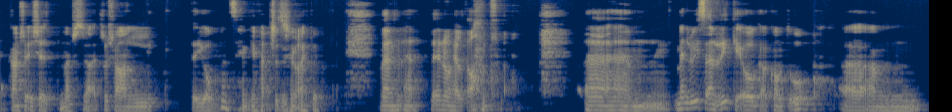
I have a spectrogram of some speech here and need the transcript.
ja, Kanskje ikke Manchester United. Jeg tror ikke han likte jobben sin i Manchester United. Men uh, det er noe helt annet. um, men Luis Henrique òg har kommet opp. Um,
